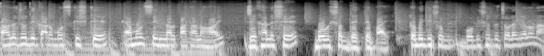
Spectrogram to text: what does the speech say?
তাহলে যদি কারও মস্তিষ্কে এমন সিগন্যাল পাঠানো হয় যেখানে সে ভবিষ্যৎ দেখতে পায়। তবে কিছু ভবিষ্যতে চলে গেল না?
